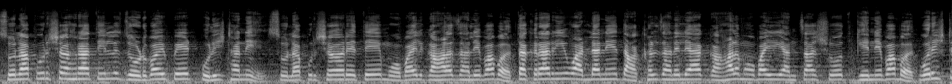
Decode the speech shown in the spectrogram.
सोलापूर शहरातील जोडबाईपेठ पोलीस ठाणे. सोलापूर शहर येथे मोबाईल गहाळ झालेबाबत तक्रारी वाढल्याने दाखल झालेल्या गहाळ मोबाईल यांचा शोध घेण्याबाबत वरिष्ठ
